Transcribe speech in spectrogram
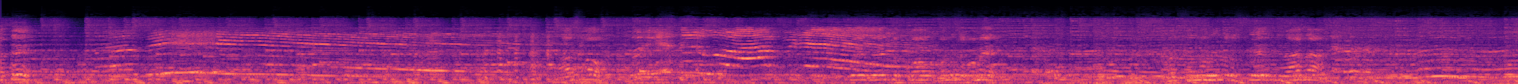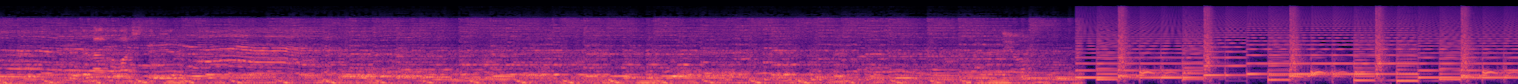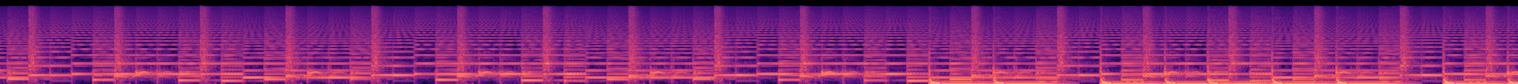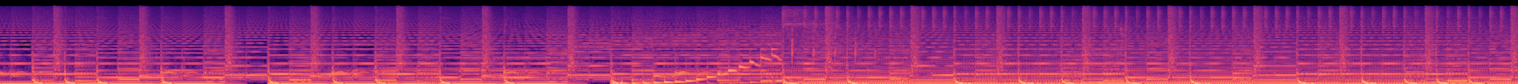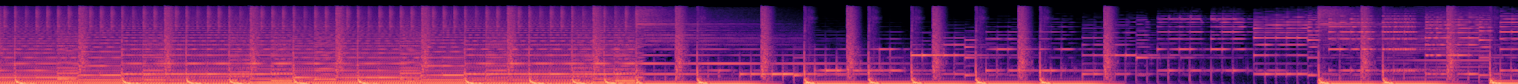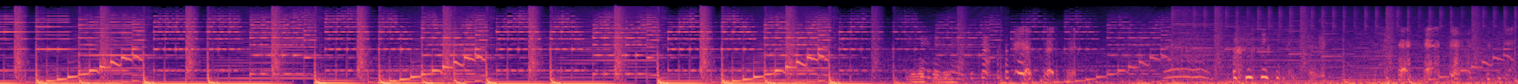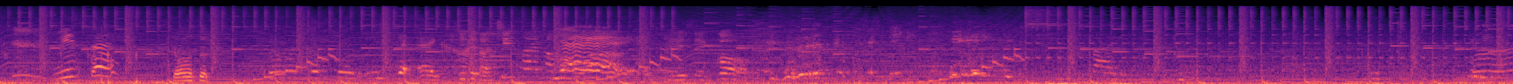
chocolate. Hazlo. Puedes ver tu cómo cómo se come. No estás moviendo los pies ni nada. ¿Qué van a hacer? The egg. 見てた小さい卵 Yay! レセコ そ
